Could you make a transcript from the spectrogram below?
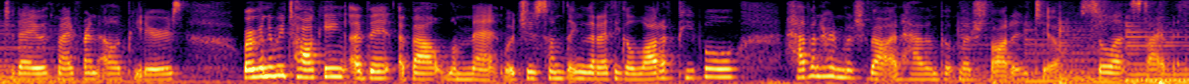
here today with my friend Ella Peters. We're going to be talking a bit about lament, which is something that I think a lot of people haven't heard much about and haven't put much thought into. So let's dive in.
